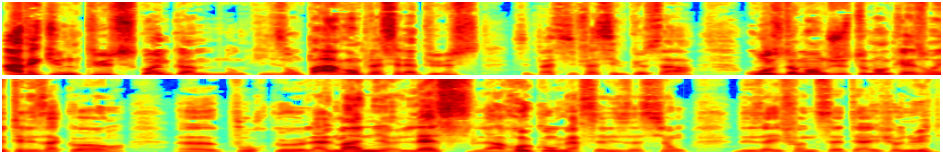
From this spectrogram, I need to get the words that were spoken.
avec une puce Qualcomm. Donc ils n'ont pas remplacé la puce. C'est pas si facile que ça. On se demande justement quels ont été les accords euh, pour que l'Allemagne laisse la recommercialisation des iPhone 7 et iPhone 8,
